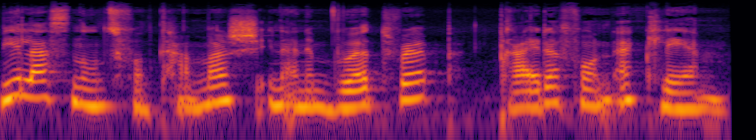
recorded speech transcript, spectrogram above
Wir lassen uns von Tamasch in einem Wordrap drei davon erklären.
